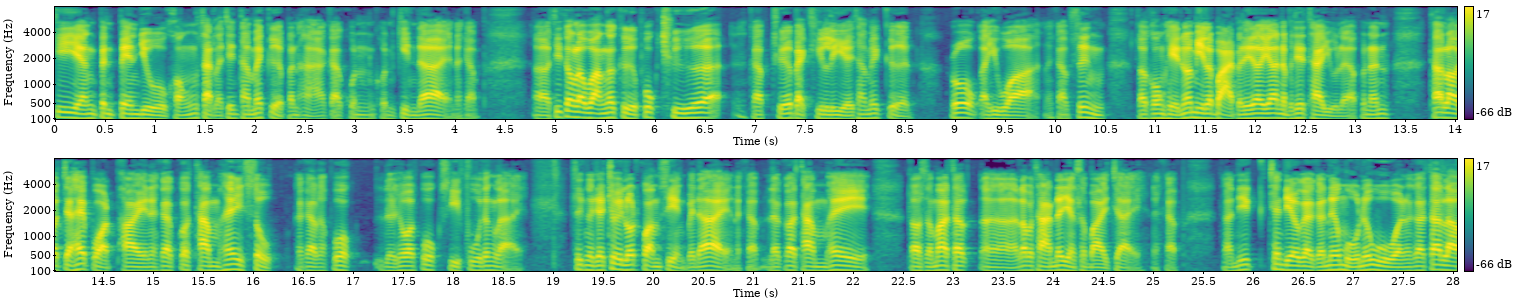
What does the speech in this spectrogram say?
ที่ยังเป็นๆอยู่ของสัตว์หลายชนิดทำให้เกิดปัญหากับคนคนกินได้นะครับที่ต้องระวังก็คือพวกเชื้อครับเชื้อแบคทีเรียทำให้เกิดโรคอหิวานะครับซึ่งเราคงเห็นว่ามีระบาดไปในระยะในประเทศไทยอยู่แล้ว เพราะนั้นถ้าเราจะให้ปลอดภัยนะครับก็ทำให้สุกนะครับพวกโดยเฉพาะพวกซีฟู้ดทั้งหลาย ซึ่งก็จจะช่วยลดความเสี่ยงไปได้นะครับ แล้วก็ทำให้เราสามารถรับประทานได้อย่างสบายใจนะครับ อันนี้เช่นเดียวกันกับเนื้อหมูเนื้อวัวนะครับ ถ้าเรา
